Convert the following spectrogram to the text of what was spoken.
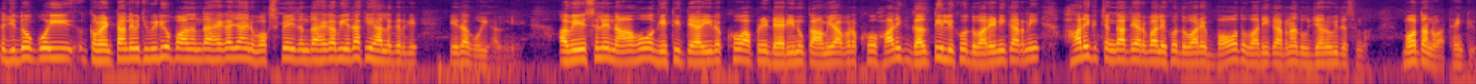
ਤੇ ਜਦੋਂ ਕੋਈ ਕਮੈਂਟਾਂ ਦੇ ਵਿੱਚ ਵੀਡੀਓ ਪਾ ਦਿੰਦਾ ਹੈਗਾ ਜਾਂ ਇਨਬਾਕਸ ਭੇਜ ਦਿੰਦਾ ਹੈਗਾ ਵੀ ਇਹਦਾ ਕੀ ਹੱਲ ਕਰਗੇ ਇਹਦਾ ਕੋਈ ਹੱਲ ਨਹੀਂ ਹੈ। ਅਵੇਸਲੇ ਨਾ ਹੋ, ਅਗੇਤੀ ਤਿਆਰੀ ਰੱਖੋ, ਆਪਣੀ ਡਾਇਰੀ ਨੂੰ ਕਾਮਯਾਬ ਰੱਖੋ, ਹਰ ਇੱਕ ਗਲਤੀ ਲਿਖੋ, ਦੁਬਾਰੇ ਨਹੀਂ ਕਰਨੀ, ਹਰ ਇੱਕ ਚੰਗਾ ਤਜਰਬਾ ਲਿਖੋ, ਦੁਬਾਰੇ ਬਹੁਤ ਵਾਰੀ ਕਰਨਾ, ਦੂਜਿਆਂ ਨੂੰ ਵੀ ਦੱਸਣਾ। ਬਹੁਤ ਧੰਨਵਾਦ ਥੈਂਕ ਯੂ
